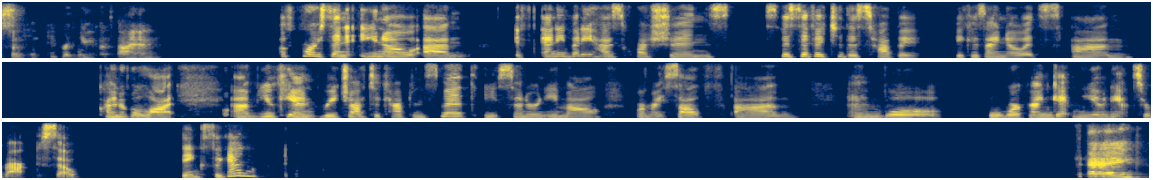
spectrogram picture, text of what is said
so thank you for taking the time. Of course, and you know, um, if anybody has questions specific to this topic, because I know it's um, kind of a lot, um, you can reach out to Captain Smith, send her an email, or myself, um, and we'll we'll work on getting you an answer back. So, thanks again. Okay.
